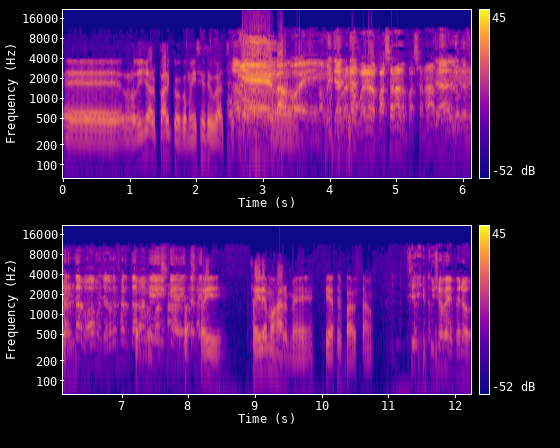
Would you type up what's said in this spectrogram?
Eh, rodillo al parco, como dice su gato. Vamos, Bien, vamos, eh. Vamos, ya, Bueno, ya- bueno, no pasa nada, no pasa nada. ya es lo que Eh, faltaba, vamos, ya lo que faltaba No que, que Soy, soy de mojarme, sí hace falta. Sí, escúchame, pero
